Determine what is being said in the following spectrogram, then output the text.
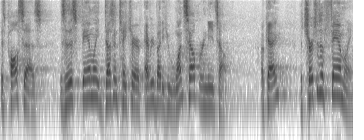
As Paul says, is that this family doesn't take care of everybody who wants help or needs help. Okay? The church is a family,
